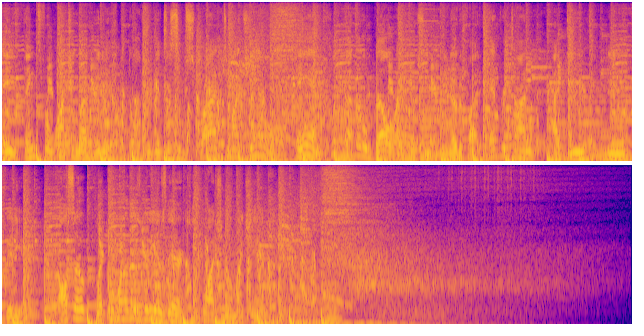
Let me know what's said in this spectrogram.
Hey, thanks for watching my video. Don't forget to subscribe to my channel and click that little bell right there so you can be notified every time I do a new video. Also, click on one of those videos there. Keep watching on my channel.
